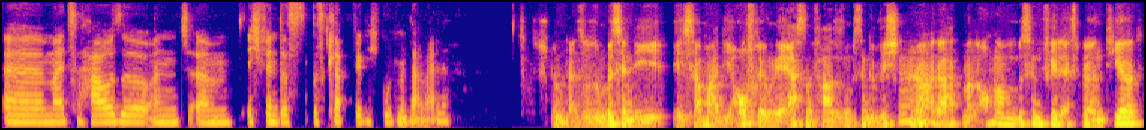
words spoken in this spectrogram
äh, mal zu Hause. Und ähm, ich finde, das, das klappt wirklich gut mittlerweile. Stimmt, also so ein bisschen die, ich sag mal, die Aufregung der ersten Phase ist ein bisschen gewichen. Ne? Da hat man auch noch ein bisschen viel experimentiert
